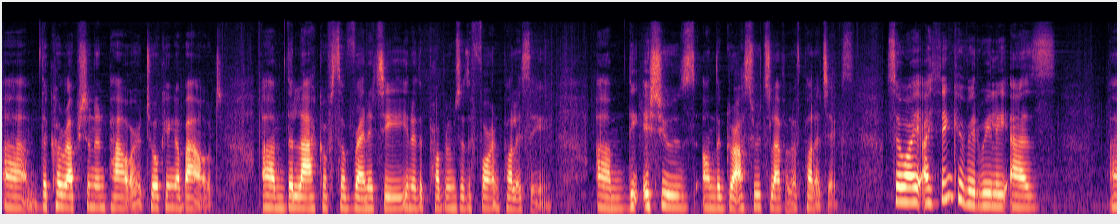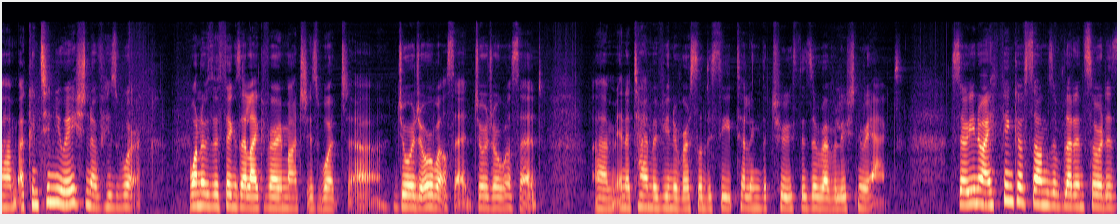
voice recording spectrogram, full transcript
um, the corruption in power, talking about um, the lack of sovereignty, you know, the problems with the foreign policy, um, the issues on the grassroots level of politics. So I, I think of it really as um, a continuation of his work. One of the things I like very much is what uh, George Orwell said. George Orwell said, um, in a time of universal deceit, telling the truth is a revolutionary act. So, you know, I think of Songs of Blood and Sword as,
